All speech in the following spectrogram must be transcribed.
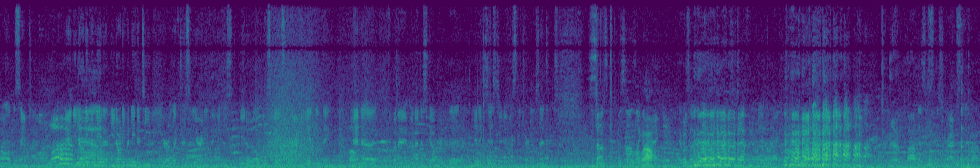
all at the same time. What? And you don't even need a you don't even need a TV or electricity or anything. You just need an open space. You're not going to hit anything. And uh, when I when I discovered that it existed, it was the turn of the century. So sounds, this sounds like Wow. a back game. it was, a, it was definitely an Iraq. Uh, this is the scraps that I got.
